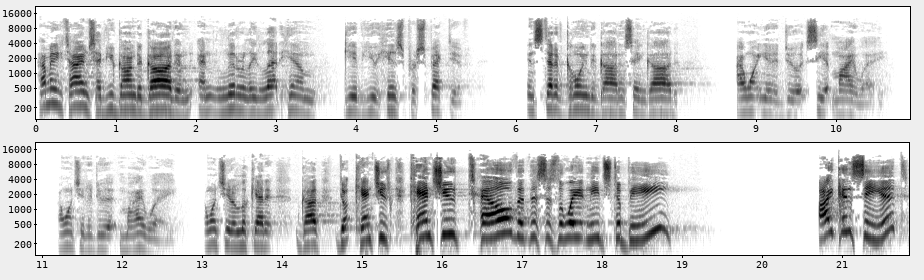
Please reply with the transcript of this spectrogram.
How many times have you gone to God and, and literally let Him give you His perspective instead of going to God and saying, God, I want you to do it, see it my way. I want you to do it my way. I want you to look at it. God, can't you, can't you tell that this is the way it needs to be? I can see it.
